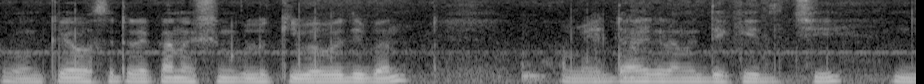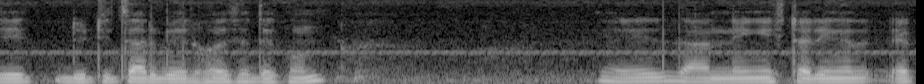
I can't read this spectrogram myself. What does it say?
এবং ক্যাপাসিটারের কানেকশনগুলো কীভাবে দিবেন, আমি ডায়াগ্রামে দেখিয়ে দিচ্ছি যে দুটি তার বের হয়েছে, দেখুন। এই রানিং স্টারিংয়ের এক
